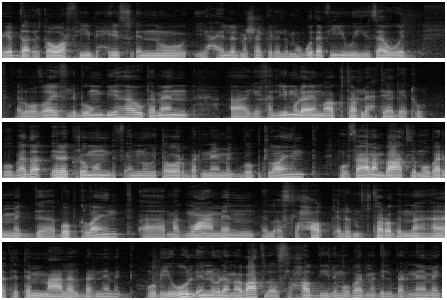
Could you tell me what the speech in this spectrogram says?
ويبدأ يطور فيه بحيث إنه يحل المشاكل اللي موجودة فيه ويزود الوظائف اللي بيقوم بيها وكمان يخليه ملائم أكتر لاحتياجاته. وبدأ إيريك روموند في إنه يطور برنامج Popclient وفعلا بعت لمبرمج Popclient مجموعة من الإصلاحات اللي المفترض إنها تتم على البرنامج. وبيقول إنه لما بعت الإصلاحات دي لمبرمج البرنامج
